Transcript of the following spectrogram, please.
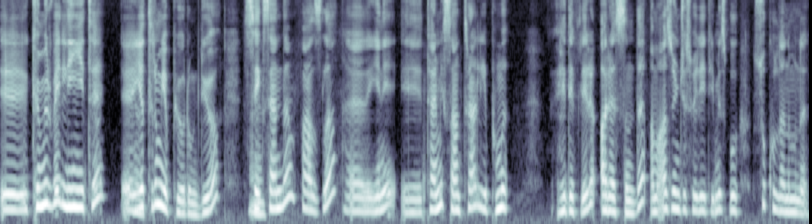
e, kömür ve linyite e, evet. yatırım yapıyorum diyor. 80'den fazla e, yeni e, termik santral yapımı hedefleri arasında ama az önce söylediğimiz bu su kullanımını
